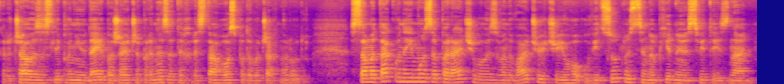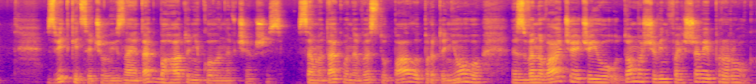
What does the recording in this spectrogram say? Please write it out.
кричали засліплені юдеї, бажаючи принизити Христа Господа в очах народу. Саме так вони йому заперечували, звинувачуючи його у відсутності необхідної освіти і знань. Звідки цей чоловік знає так багато, ніколи не вчившись? Саме так вони виступали проти нього, звинувачуючи його у тому, що він фальшивий пророк.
